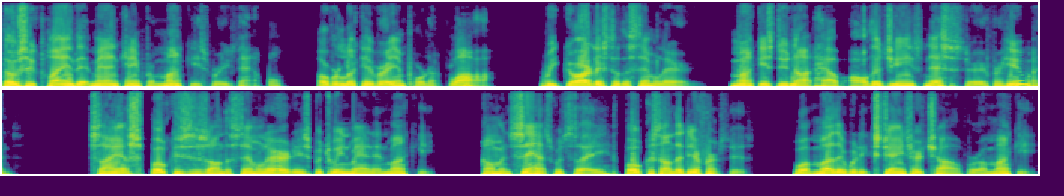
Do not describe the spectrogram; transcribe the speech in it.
Those who claim that man came from monkeys, for example, overlook a very important flaw. Regardless of the similarities, monkeys do not have all the genes necessary for humans. Science focuses on the similarities between man and monkey. Common sense would say focus on the differences. What mother would exchange her child for a monkey?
